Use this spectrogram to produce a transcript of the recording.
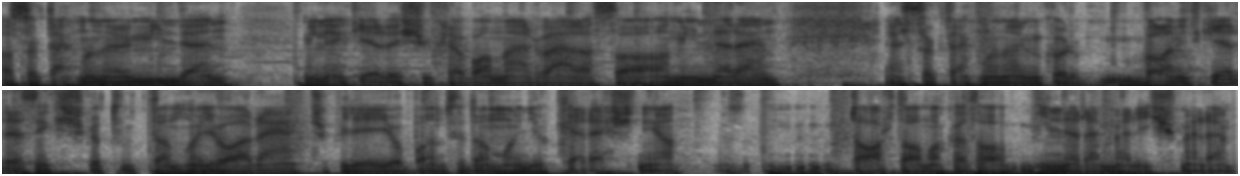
Azt szokták mondani, hogy minden minden kérdésükre van már válasz a, a mindenen. Ezt szokták mondani, amikor valamit kérdeznek, és akkor tudtam, hogy van rá, csak ugye jobban tudom mondjuk keresni a tartalmakat, a mindenemmel ismerem.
